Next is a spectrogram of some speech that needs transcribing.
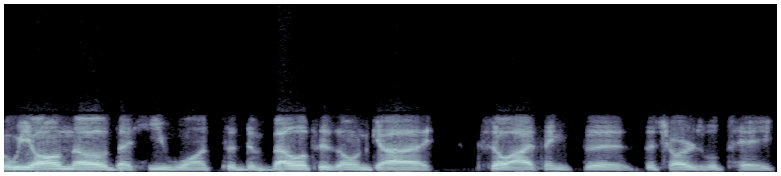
but we all know that he wants to develop his own guy. So I think the the Chargers will take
